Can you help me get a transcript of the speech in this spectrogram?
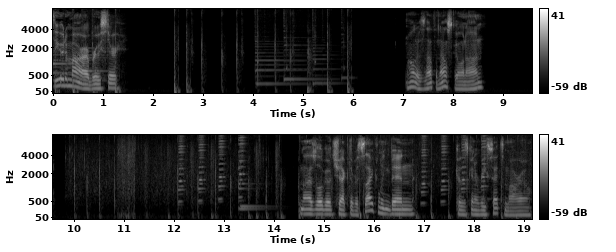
See you tomorrow, Brewster. Well, there's nothing else going on. Might as well go check the recycling bin, because it's going to reset tomorrow.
